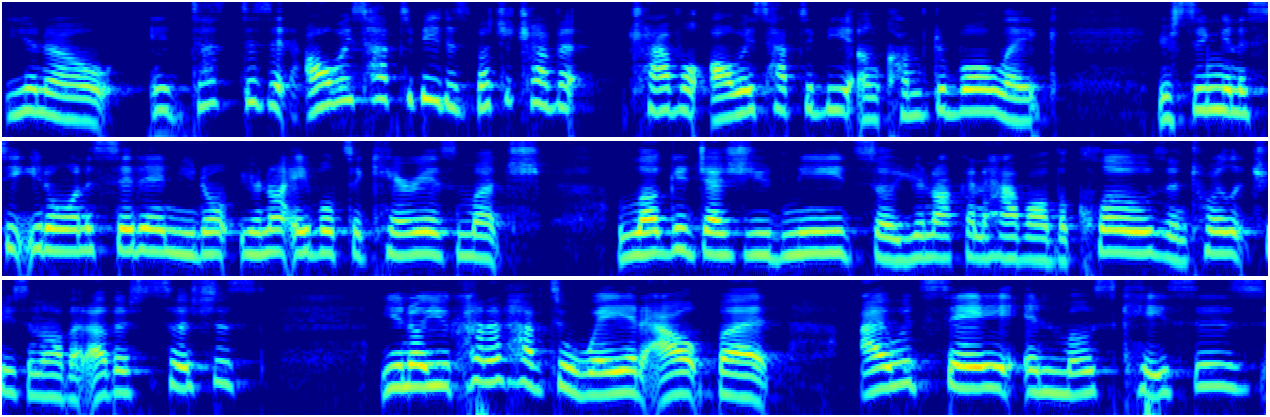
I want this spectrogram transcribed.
you know, it does. Does it always have to be? Does budget travel travel always have to be uncomfortable? Like, you're sitting in a seat you don't want to sit in you don't you're not able to carry as much luggage as you'd need so you're not going to have all the clothes and toiletries and all that other so it's just you know you kind of have to weigh it out but I would say in most cases,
